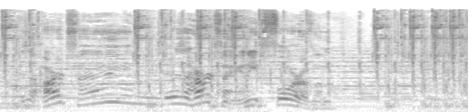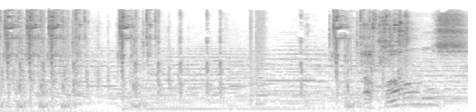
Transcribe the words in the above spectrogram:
There's a hard thing, there's a hard thing. I need four of them. Bones.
